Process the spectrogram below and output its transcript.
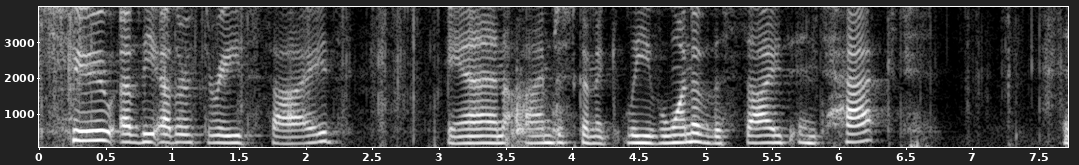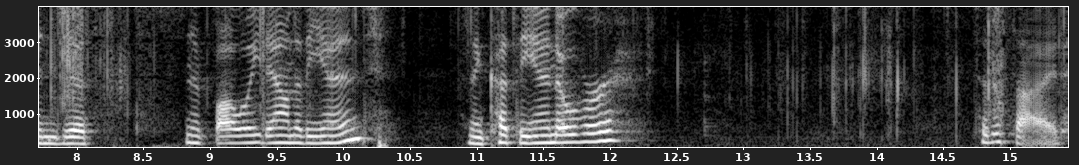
two of the other three sides and I'm just gonna leave one of the sides intact and just snip all the way down to the end and then cut the end over to the side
